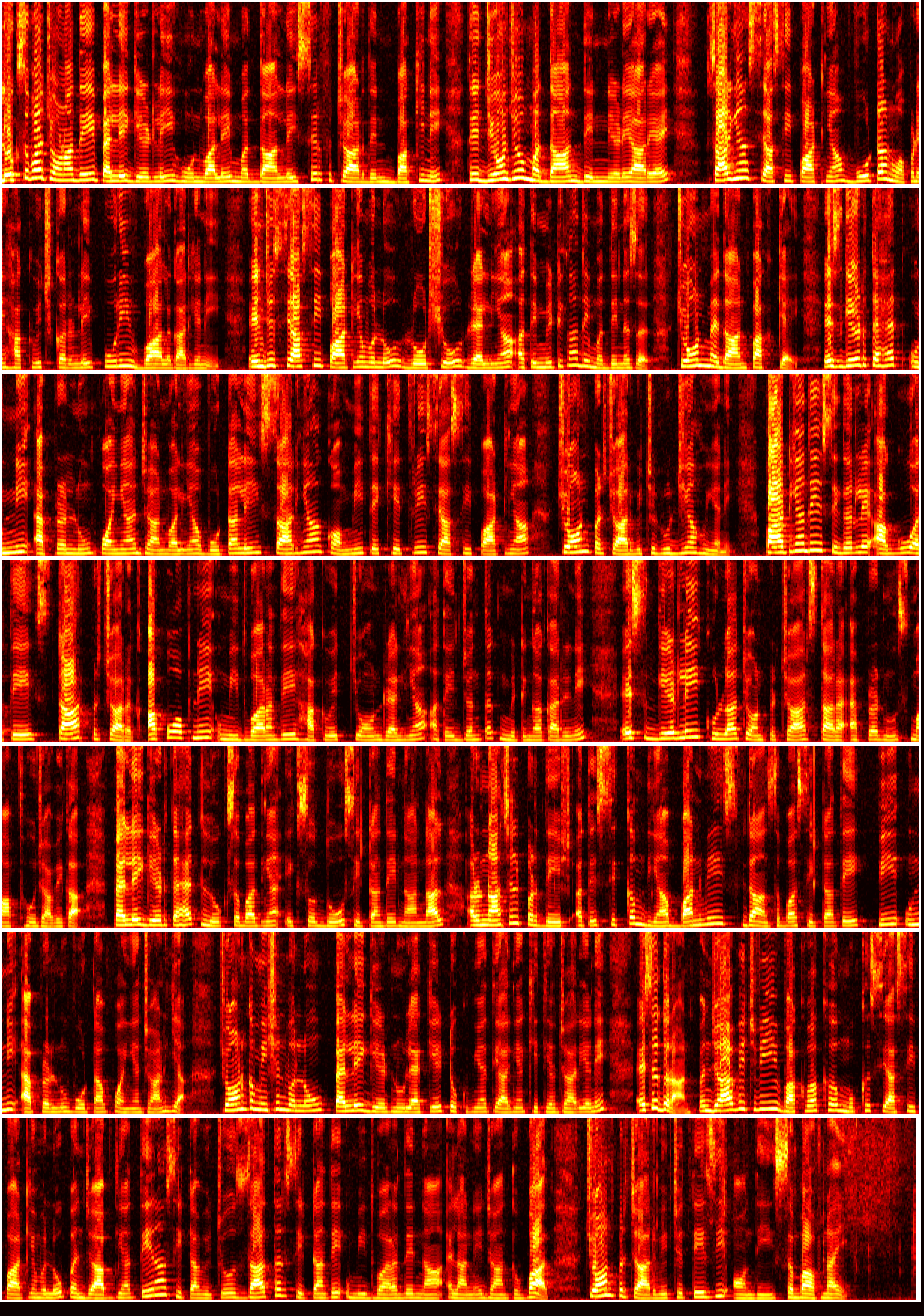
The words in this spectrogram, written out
ਲੋਕ ਸਭਾ ਚੋਣਾਂ ਦੇ ਪਹਿਲੇ ਗੇੜ ਲਈ ਹੋਣ ਵਾਲੇ ਮਤਦਾਨ ਲਈ ਸਿਰਫ 4 ਦਿਨ ਬਾਕੀ ਨੇ ਤੇ ਜਿਉਂ-ਜਿਉਂ ਮਤਦਾਨ ਦਿਨ ਨੇੜੇ ਆ ਰਿਹਾ ਹੈ ਸਾਰੀਆਂ ਸਿਆਸੀ ਪਾਰਟੀਆਂ ਵੋਟਾਂ ਨੂੰ ਆਪਣੇ ਹੱਕ ਵਿੱਚ ਕਰਨ ਲਈ ਪੂਰੀ ਵਾਹ ਲਗਾ ਰਹੀਆਂ ਨੇ। ਇੰਜ ਸਿਆਸੀ ਪਾਰਟੀਆਂ ਵੱਲੋਂ ਰੋਡ ਸ਼ੋਅ, ਰੈਲੀਆਂ ਅਤੇ ਮੀਟਿੰਗਾਂ ਦੇ ਮੱਦੇਨਜ਼ਰ ਚੋਣ ਮੈਦਾਨ ਪੱਕ ਗਿਆ ਹੈ ਇਸ ਗੇੜ ਤਹਿਤ 19 ਅਪ੍ਰੈਲ ਨੂੰ ਪਾਈਆਂ ਜਾਣ ਵਾਲੀਆਂ ਵੋਟਾਂ ਲਈ ਸਾਰੀਆਂ ਕੌਮੀ ਤੇ ਖੇਤਰੀ ਸਿਆਸੀ ਪਾਰਟੀਆਂ ਚੋਣ ਪ੍ਰਚਾਰ ਵਿੱਚ ਰੁੱਝੀਆਂ ਹੋਈਆਂ ਨੇ। ਪਾਰਟੀਆਂ ਦੇ ਸਿਗਰਲੇ ਆਗੂ ਅਤੇ ਸਟਾਰ ਪ੍ਰਚਾਰਕ ਆਪੋ ਆਪਣੇ ਉਮੀਦਵਾਰਾਂ ਦੇ ਹੱਕ ਵਿੱਚ ਚੋਣ ਰੈਲੀਆਂ ਅਤੇ ਜਨਤਕ ਮੀਟਿੰਗਾਂ ਕਰ ਰਹੇ ਨੇ। ਇਸ ਗੇੜ ਲਈ ਖੁੱਲਾ ਚੋਣ ਪ੍ਰਚਾਰ 17 ਅਪ੍ਰੈਲ ਨੂੰ ਸਮਾਪਤ ਹੋ ਜਾਵੇਗਾ। ਪਹਿਲੇ ਗੇੜ ਤਹਿਤ ਲੋਕ ਸਭਾ ਦੀਆਂ 102 ਸੀਟਾਂ ਦੇ ਨਾਲ-ਨਾਲ ਅਰੁਣਾਚਲ ਪ੍ਰਦੇਸ਼ ਅਤੇ ਸਿੱਕਮ ਦੀਆਂ 92 ਵਿਧਾਨ ਸਭਾ ਸੀਟਾਂ ਤੇ ਵੀ 19 ਅਪ੍ਰੈਲ ਨੂੰ ਵੋਟਾਂ ਪਵਾਈਆਂ ਜਾਣਗੀਆਂ। ਚੋਣ ਕਮਿਸ਼ਨ ਵੱਲੋਂ ਪਹਿਲੇ ਗੇੜ ਨੂੰ ਲੈ ਕੇ ਟੁਕਵੀਆਂ ਤਿਆਰੀਆਂ ਕੀਤੀਆਂ ਜਾ ਰਹੀਆਂ ਨੇ। ਇਸੇ ਦੌਰਾਨ ਪੰਜਾਬ ਵਿੱਚ ਵੀ ਵੱਖ-ਵੱਖ ਮੁੱਖ ਸਿਆਸੀ ਪਾਰਟੀਆਂ ਵੱਲੋਂ ਪੰਜਾਬ ਦੀਆਂ 13 ਸੀਟਾਂ ਵਿੱਚੋਂ ਜ਼ਿਆਦਾਤਰ ਸੀਟਾਂ ਤੇ ਉਮੀਦਵਾਰਾਂ ਦੇ ਨਾਂ ਐਲਾਨੇ ਜਾਣ ਤੋਂ ਬਾਅਦ ਚੋਣ ਪ੍ਰਚਾਰ ਵਿੱਚ ਤੇਜ਼ੀ ਆਉਣ ਦੀ ਸੰਭਾਵਨਾ ਹੈ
